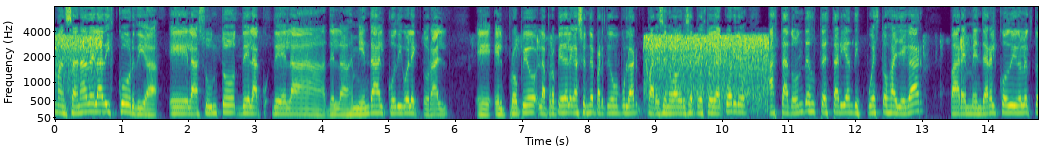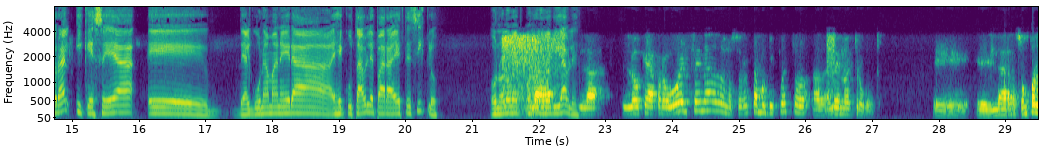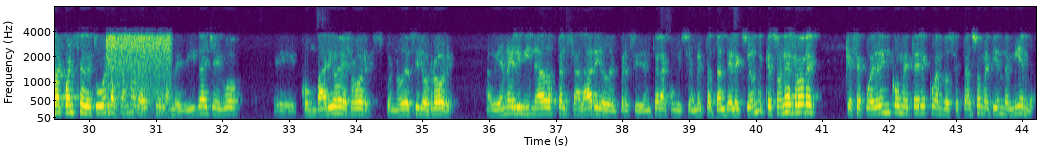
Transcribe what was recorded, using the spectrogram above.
la manzana de la discordia el asunto de la de la de las enmiendas al código electoral. Eh, el propio la propia delegación del Partido Popular parece no haberse puesto de acuerdo. ¿Hasta dónde ustedes estarían dispuestos a llegar para enmendar el código electoral y que sea eh, de alguna manera ejecutable para este ciclo? ¿O no lo ve, o no lo ve viable? La, lo que aprobó el Senado, nosotros estamos dispuestos a darle nuestro voto. Eh, eh, la razón por la cual se detuvo en la Cámara es que la medida llegó eh, con varios errores, por no decir horrores. Habían eliminado hasta el salario del presidente de la Comisión Estatal de Elecciones, que son errores que se pueden cometer cuando se están sometiendo enmiendas.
